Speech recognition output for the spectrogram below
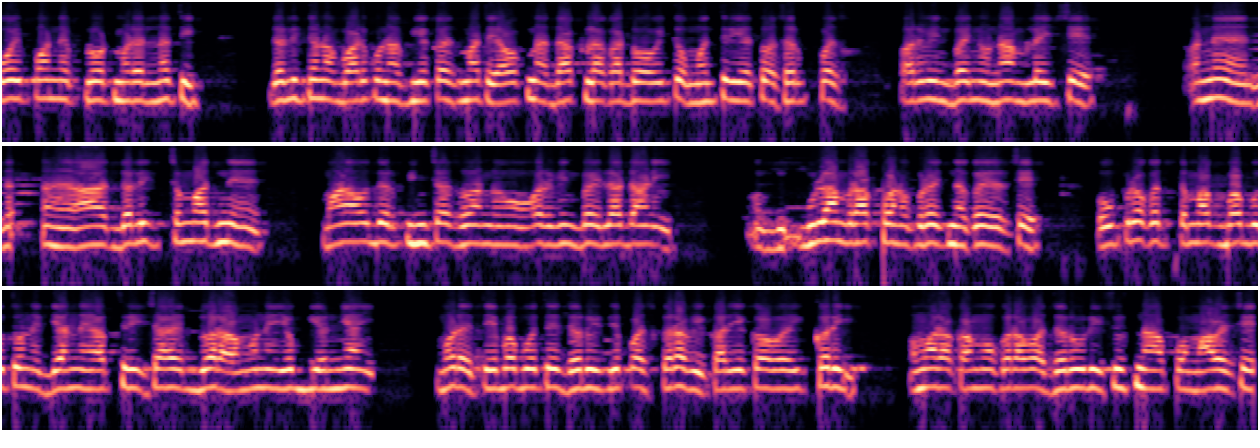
કોઈ પણ પ્લોટ મળેલ નથી. દલિતોના બાળકોના વિકાસ માટે આવકના દાખલા કાઢવા હોય તો મંત્રી અથવા સરપંચ અરવિંદભાઈનું નામ લે છે. અને આ દલિત સમાજને માણાવદર પિંચાસવાનો અરવિંદભાઈ લાડાણી ગુલામ રાખવાનો પ્રયત્ન કરે છે. ઉપરોક્ત તમામ બાબતોને ધ્યાને આપશ્રી સાહેબ દ્વારા અમને યોગ્ય ન્યાય મળે તે બાબતે જરૂરી તપાસ કરાવી, કાર્યવાહી કરી, અમારા કામો કરાવવા જરૂરી સૂચના આપવામાં આવે છે.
